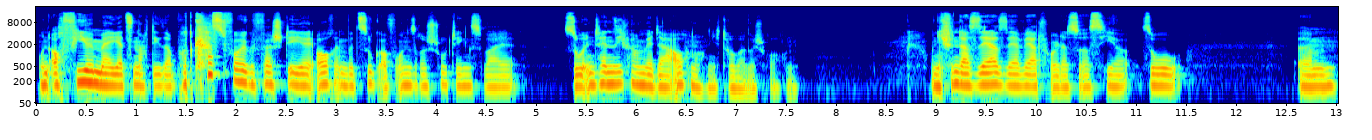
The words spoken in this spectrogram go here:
Und auch viel mehr jetzt nach dieser Podcast-Folge verstehe, auch in Bezug auf unsere Shootings, weil so intensiv haben wir da auch noch nicht drüber gesprochen. Und ich finde das sehr, sehr wertvoll, dass du das hier so ähm,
